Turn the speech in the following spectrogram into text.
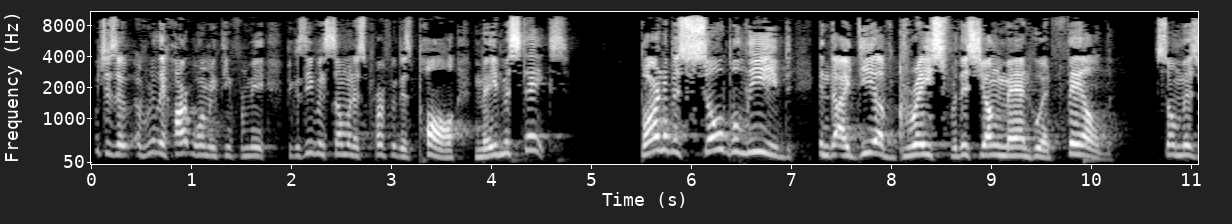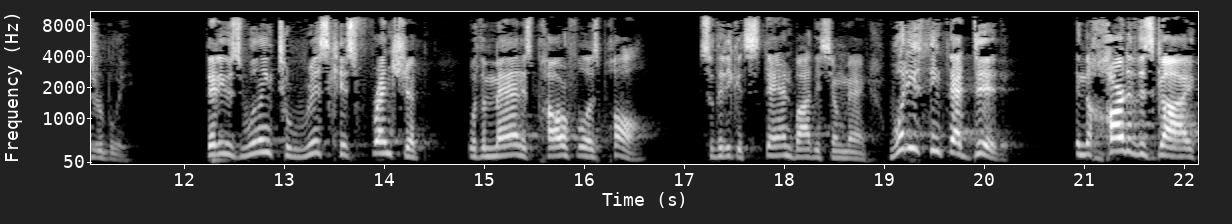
which is a, a really heartwarming thing for me because even someone as perfect as Paul made mistakes. Barnabas so believed in the idea of grace for this young man who had failed so miserably that he was willing to risk his friendship with a man as powerful as Paul so that he could stand by this young man. What do you think that did in the heart of this guy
